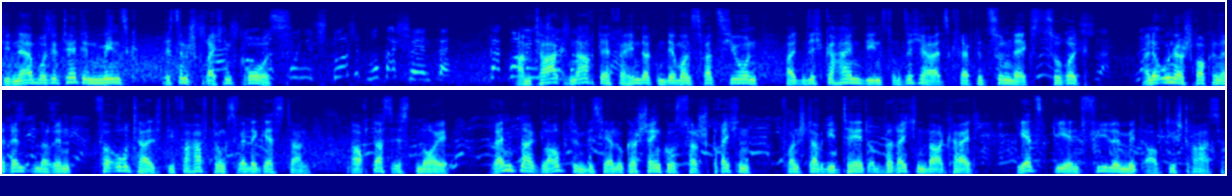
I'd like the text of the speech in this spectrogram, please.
Die Nervosität in Minsk ist entsprechend groß. Am Tag nach der verhinderten Demonstration halten sich Geheimdienst und Sicherheitskräfte zunächst zurück. Eine unerschrockene Rentnerin verurteilt die Verhaftungswelle gestern. Auch das ist neu. Rentner glaubten bisher Lukaschenkos Versprechen von Stabilität und Berechenbarkeit. Jetzt gehen viele mit auf die Straße.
